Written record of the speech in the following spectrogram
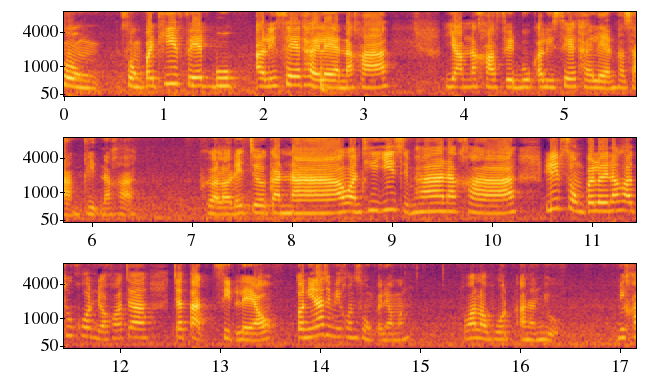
ส่งส่งไปที่ Facebook Alice Thailand นะคะ ย้ำนะคะ Facebook Alice Thailand ภาษาอังกฤษนะคะ เผื่อเราได้เจอกันนะ วันที่ 25 นะคะ รีบส่งไปเลยนะคะ ทุกคนเดี๋ยวเขาจะจะตัดสิทธิ์แล้ว ตอนนี้น่าจะมีคนส่งไปแล้วมั้ง เพราะว่าเราโพสอันนั้นอยู่ มีใคร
